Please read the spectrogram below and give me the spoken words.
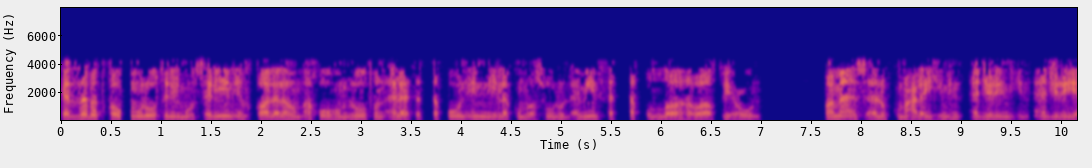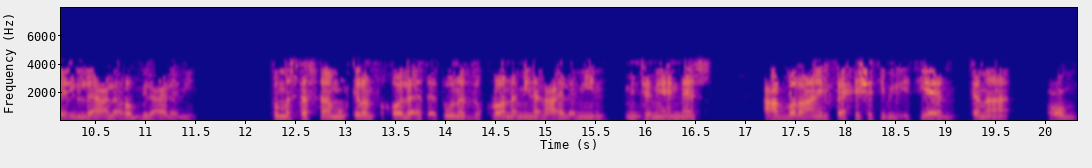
كذبت قوم لوط المرسلين إذ قال لهم أخوهم لوط ألا تتقون؟ إني لكم رسول أمين فاتقوا الله وأطيعون. وما أسألكم عليه من أجر إن أجري إلا على رب العالمين. ثم استفهى منكرا فقال أتأتون الذكران من العالمين من جميع الناس؟ عبر عن الفاحشة بالإتيان كما عب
